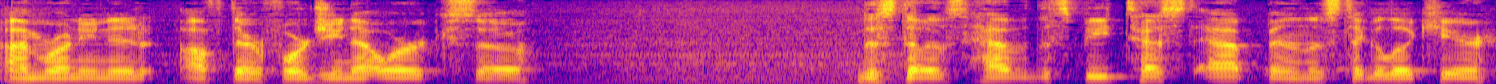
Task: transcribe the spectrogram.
I'm running it off their 4G network, so this does have the speed test app, and let's take a look here.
